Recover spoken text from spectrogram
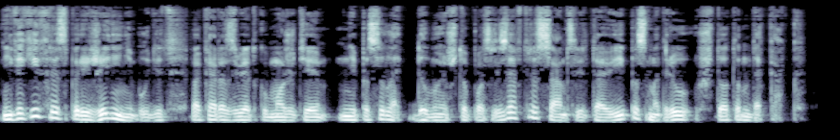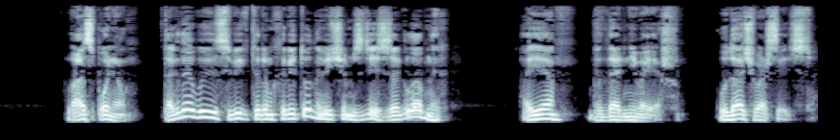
Никаких распоряжений не будет, пока разведку можете не посылать. Думаю, что послезавтра сам слетаю и посмотрю, что там да как. — Вас понял. Тогда вы с Виктором Харитоновичем здесь за главных, а я в дальний вояж. Удачи, ваше сельство.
